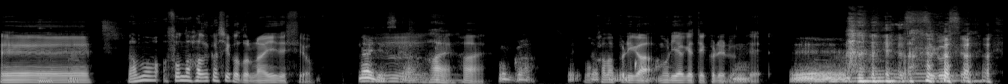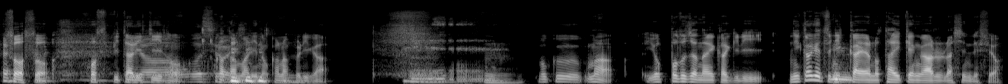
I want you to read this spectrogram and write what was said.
えー、なんも、そんな恥ずかしいことないですよ。ないですか、うんはいはい。そうか。もうカナプリが盛り上げてくれるんで。えー、すごいですよね。そうそう。ホスピタリティの塊のカナプリが。僕、まあ、よっぽどじゃない限り、2ヶ月に1回あの体験があるらしいんですよ。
